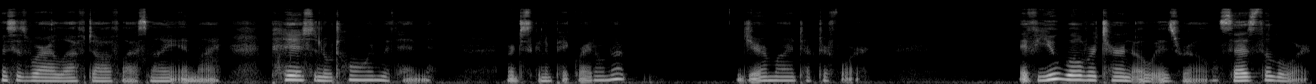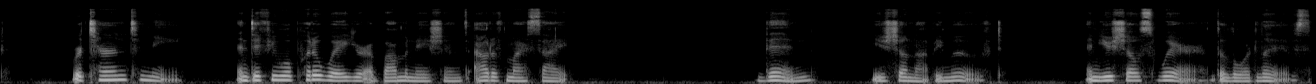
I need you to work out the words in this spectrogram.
This is where I left off last night in my personal time with him. We're just going to pick right on up. Jeremiah chapter 4. If you will return, O Israel, says the Lord, return to me, and if you will put away your abominations out of my sight, then you shall not be moved, and you shall swear, The Lord lives,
